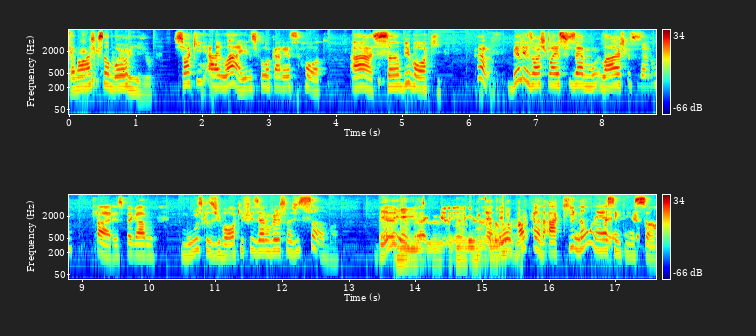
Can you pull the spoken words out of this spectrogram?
Eu não acho que samba é horrível. Só que aí, lá eles colocaram esse rótulo. Ah, samba e rock. Cara, beleza, eu acho que lá eles fizeram. Lá acho que eles fizeram o contrário. Eles pegaram músicas de rock e fizeram versões de samba. Beleza. Entendeu? Bacana. Aqui não é essa a intenção.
